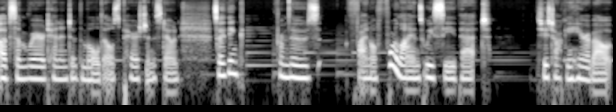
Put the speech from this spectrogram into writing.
of some rare tenant of the mold else perished in the stone. So I think from those final four lines, we see that she's talking here about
